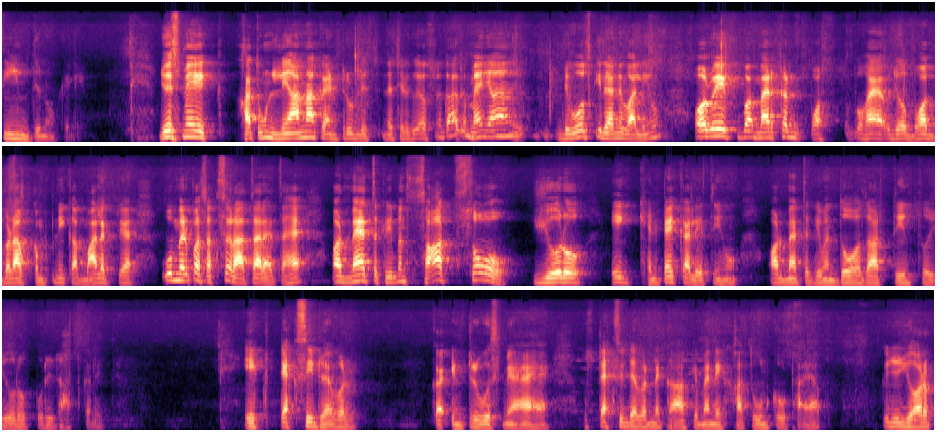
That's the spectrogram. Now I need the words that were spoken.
तीन दिनों के लिए। जो इसमें एक खातून लियाना का इंटरव्यू नचल गया उसने कहा कि मैं यहाँ डिवोर्स की रहने वाली हूँ, और वो एक अमेरिकन वो है, जो बहुत बड़ा कंपनी का मालिक जो है, वो मेरे पास अक्सर आता रहता है, और मैं तकरीबन 700 यूरो एक घंटे का लेती हूँ, और मैं तकरीबन 2300 यूरो पूरी रात का लेती हूँ। एक टैक्सी ड्राइवर का इंटरव्यू इसमें आया है उस टैक्सी ड्राइवर ने कहा कि मैंने खातून को उठाया कि जो यूरोप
